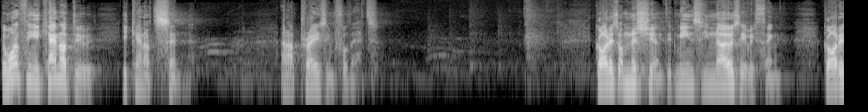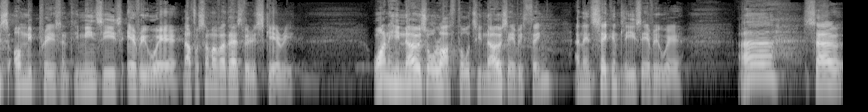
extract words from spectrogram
The one thing He cannot do, He cannot sin. And I praise Him for that. God is omniscient, it means He knows everything. God is omnipresent, He means he is everywhere. Now, for some of us, that's very scary. One, He knows all our thoughts, He knows everything. And then, secondly, He's everywhere. Uh, so,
